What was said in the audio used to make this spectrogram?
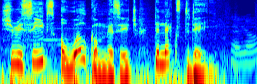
she receives a welcome message the next day. Hello?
